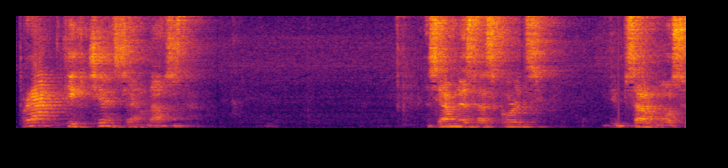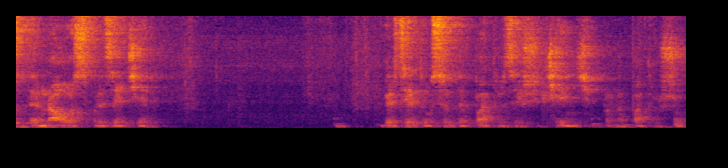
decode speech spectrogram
practic, ce înseamnă asta? Înseamnă să asculți din Psalmul 119, versetul 145 până 48.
